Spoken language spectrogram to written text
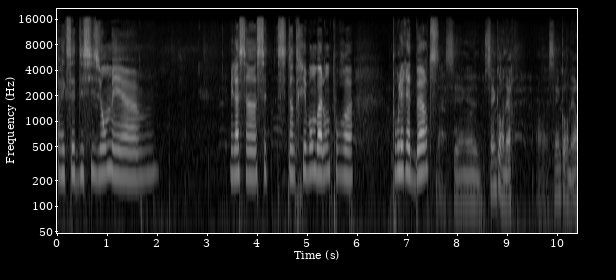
avec cette décision, mais, euh, mais là c'est un, un, très bon ballon pour, euh, pour les Redbirds. Bah, c'est un, un, corner, c'est un corner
